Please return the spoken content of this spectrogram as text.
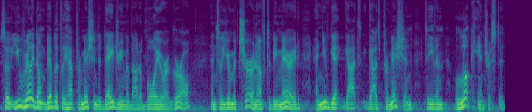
So you really don't biblically have permission to daydream about a boy or a girl until you're mature enough to be married and you get God's permission to even look interested.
